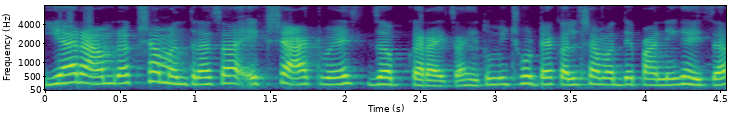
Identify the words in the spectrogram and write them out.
या रामरक्षा मंत्राचा एकशे आठ वेळेस जप करायचा आहे. तुम्ही छोट्या कलशामध्ये पाणी घ्यायचा.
